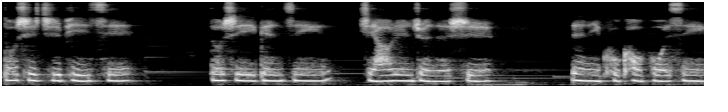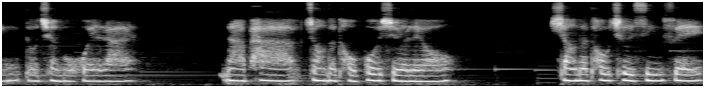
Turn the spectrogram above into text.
都是直脾气，都是一根筋。只要认准的事，任你苦口婆心都劝不回来，哪怕撞得头破血流，伤得透彻心扉。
